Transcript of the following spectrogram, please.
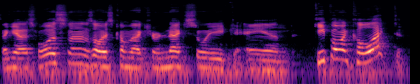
thank you guys for listening. As always, come back here next week and keep on collecting.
